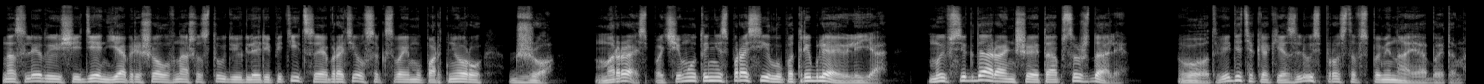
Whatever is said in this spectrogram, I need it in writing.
На следующий день я пришел в нашу студию для репетиции и обратился к своему партнеру Джо. «Мразь, почему ты не спросил, употребляю ли я? Мы всегда раньше это обсуждали». Вот, видите, как я злюсь, просто вспоминая об этом.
